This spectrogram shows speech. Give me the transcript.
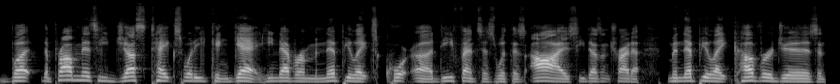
But the problem is he just takes what he can get. He never manipulates uh, defenses with his eyes. He doesn't try to manipulate coverages and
